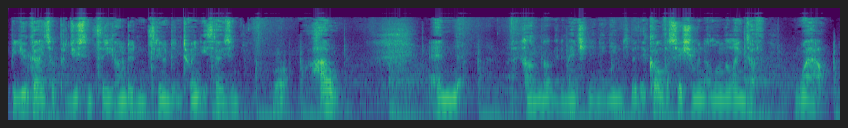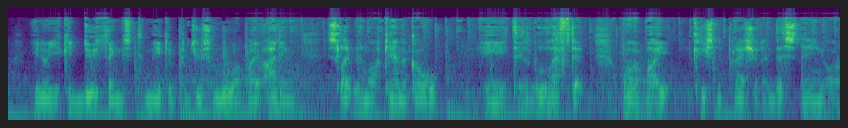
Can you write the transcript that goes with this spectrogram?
but you guys are producing 300 and 320,000. What? How? And I'm not going to mention any names, but the conversation went along the lines of, wow, you know, you could do things to make it produce more by adding slightly more chemical eh, to lift it, or by increasing the pressure in this thing, or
